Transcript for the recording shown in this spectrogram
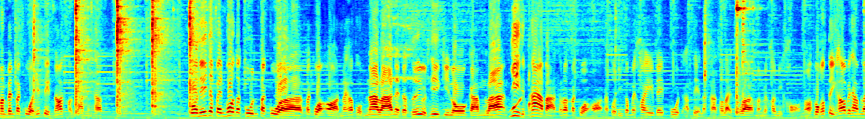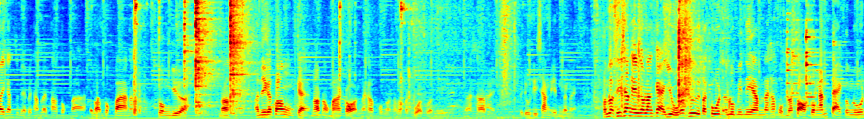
มันเป็นตะกั่วที่ติดน็อตขอดูอันหนึงครับ ตัวนี้จะเป็นพวกตระกูลตะกั่วตะกั่วอ่อนนะครับผมหน้าร้านเนี่ยจะซื้ออยู่ที่กิโลกรัมละ 25 บาทสำหรับตะกั่วอ่อนนะตัวนี้ก็ไม่ค่อยได้พูดอัปเดตราคาเท่าไหร่เพราะว่ามันไม่ค่อยมีของเนาะปกติเขาเอาไปทำอะไรกันส่วนใหญ่ไปทำอะไรเป้าตกปลาหลอมตกปลานะช่วงเหยื่อเนาะอันนี้ก็ต้องแกะน็อตออกมาก่อนนะครับผมสำหรับตะกั่วตัวนี้นะครับไปดูที่ช่างเอ็มกันหน่อยสำหรับที่ช่างเอ็มกำลังแกะอยู่ก็คือตระกูลอลูมิเนียมนะครับผมแล้วตอกตรงนั้นแตกตรงนู้น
